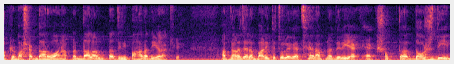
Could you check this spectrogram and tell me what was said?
আপনার বাসার দারোয়ান, আপনার দালানটা যিনি পাহারা দিয়ে রাখে, আপনারা যারা বাড়িতে চলে গেছেন, আপনাদের এই এক এক সপ্তাহ, দশ দিন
